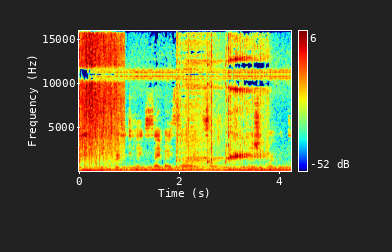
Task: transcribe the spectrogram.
it, it converts it to like side by side, so it should work with the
